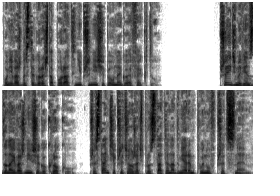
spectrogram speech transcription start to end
ponieważ bez tego reszta porad nie przyniesie pełnego efektu. Przejdźmy więc do najważniejszego kroku. Przestańcie przeciążać prostatę nadmiarem płynów przed snem.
